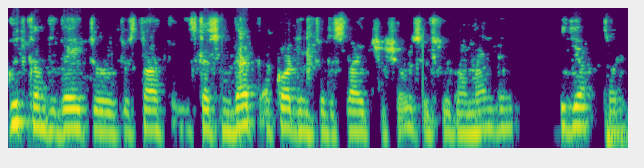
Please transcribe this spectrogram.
good candidate to, to start discussing that according to the slide she shows, if you don't mind. Vidya, sorry.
